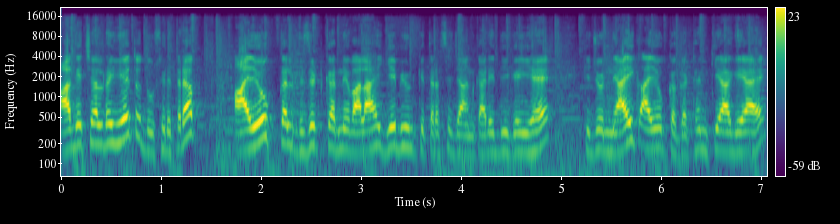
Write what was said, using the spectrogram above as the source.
आगे चल रही है तो दूसरी तरफ़ आयोग कल विज़िट करने वाला है। ये भी उनकी तरफ़ से जानकारी दी गई है कि जो न्यायिक आयोग का गठन किया गया है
